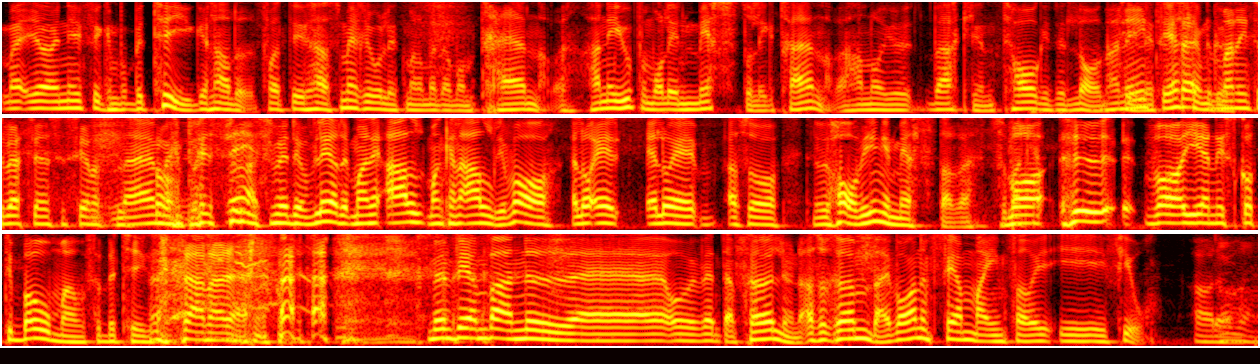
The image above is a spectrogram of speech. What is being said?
Men jag är nyfiken på betygen här nu, för att det är det här som är roligt med de om tränare. Han är ju uppenbarligen en mästerlig tränare. Han har ju verkligen tagit ett lag Man till ett SM-guld. man är inte bättre än sin senaste Nej säsong. men precis, men då blir det, man, är all, man kan aldrig vara, eller är, eller är, alltså nu har vi ingen mästare. Så Vad, kan, hur, vad ger ni Scotty Bowman för betyg som tränare? men vem var nu, eh, och vänta, Frölunda? Alltså Rönnberg, var han en femma inför i, i fjol? Ja, det var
